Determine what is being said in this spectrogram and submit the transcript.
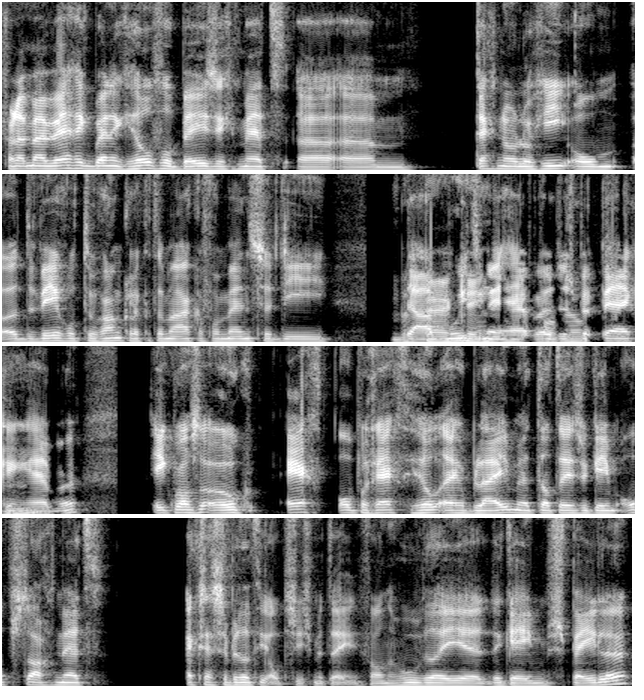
vanuit mijn werk ben ik heel veel bezig met eh, ehm, technologie om eh, de wereld toegankelijker te maken voor mensen die daar moeite mee hebben, dus beperking hebben. Ik was ook echt oprecht heel erg blij met dat deze game opstart met accessibility opties meteen. Van hoe wil je de game spelen,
